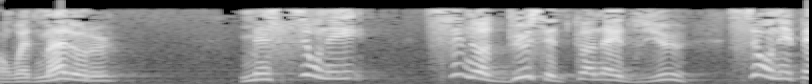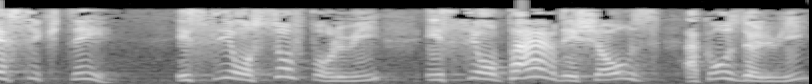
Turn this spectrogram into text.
on va être malheureux. Mais si on est, si notre but c'est de connaître Dieu, si on est persécuté, et si on souffre pour lui, et si on perd des choses à cause de lui,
